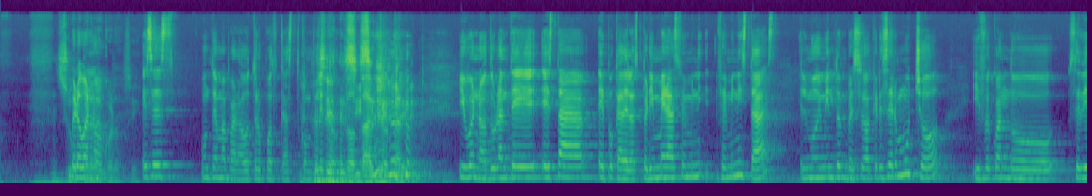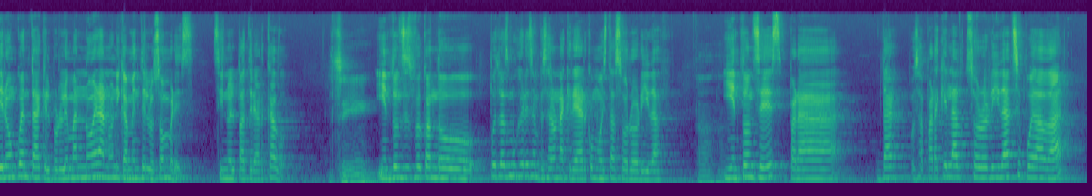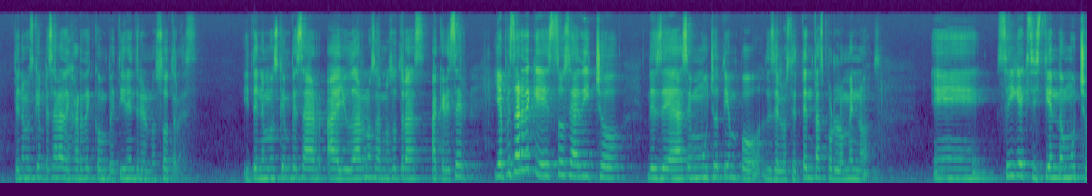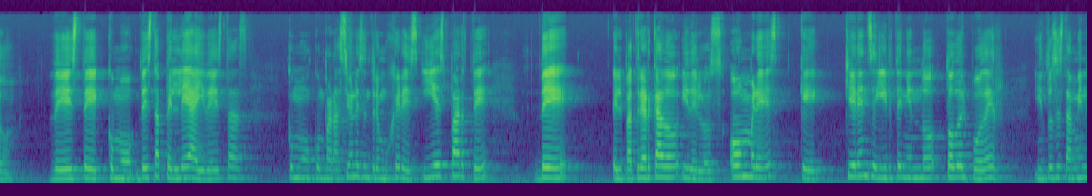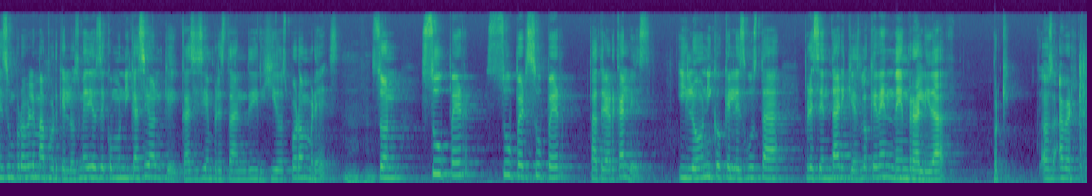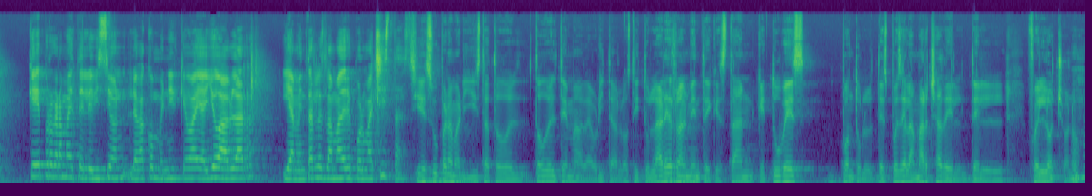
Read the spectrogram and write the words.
Pero bueno, ese es un tema para otro podcast completo. totalmente. Y bueno, durante esta época de las primeras feministas, el movimiento empezó a crecer mucho y fue cuando se dieron cuenta que el problema no eran únicamente los hombres, sino el patriarcado. Sí. Y entonces fue cuando pues las mujeres empezaron a crear como esta sororidad. Y entonces para dar, o sea, para que la sororidad se pueda dar, tenemos que empezar a dejar de competir entre nosotras y tenemos que empezar a ayudarnos a nosotras a crecer. Y a pesar de que esto se ha dicho desde hace mucho tiempo, desde los 70 por lo menos, eh, sigue existiendo mucho de, este, como, de esta pelea y de estas como comparaciones entre mujeres y es parte de patriarcado y de los hombres que quieren seguir teniendo todo el poder y entonces también es un problema porque los medios de comunicación, que casi siempre están dirigidos por hombres, son súper, súper, súper patriarcales. Y lo único que les gusta presentar y que es lo que vende en realidad, porque, a ver, ¿qué programa de televisión le va a convenir que vaya yo a hablar y a mentarles la madre por machistas? Sí, es súper amarillista todo el, todo el tema de ahorita. Los titulares realmente que están, que tú ves, después de la marcha del, del fue el 8, ¿no?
